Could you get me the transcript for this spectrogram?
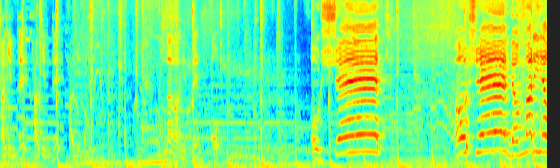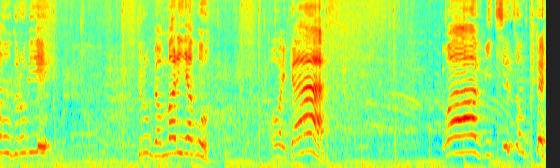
각인데? 각인데? 각인데? 겁나 각인데? 어? 오우 쉣! 오우 쉣! 몇 마리냐고 그룹이! 그룹 몇 마리냐고! Oh my god! 와 미친 손패!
